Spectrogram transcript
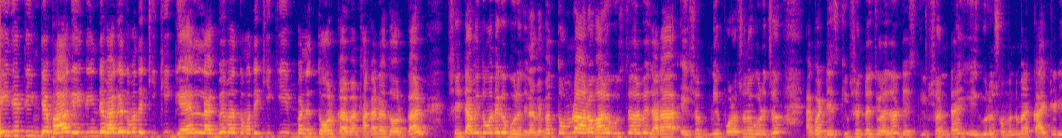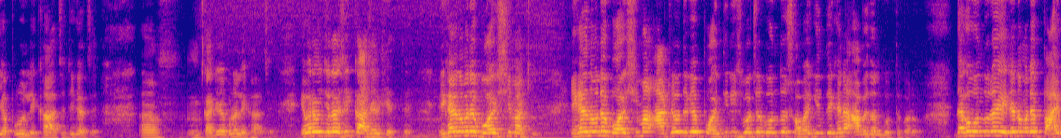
এই যে তিনটে ভাগ, এই তিনটে ভাগে তোমাদের কি কি জ্ঞান লাগবে বা তোমাদের কি কি মানে দরকার বা থাকাটা দরকার, সেটা আমি তোমাদেরকে বলে দিলাম। এবার তোমরা আরও ভালো বুঝতে পারবে যারা এইসব নিয়ে পড়াশোনা করেছ, একবার ডেসক্রিপশনটায় চলে যাও। ডেসক্রিপশনটায় এইগুলো সম্বন্ধে মানে ক্রাইটেরিয়া পুরো লেখা আছে, ঠিক আছে? ক্রাইটেরিয়া পুরো লেখা আছে। এবার আমি চলে আসি কাজের ক্ষেত্রে। এখানে তোমাদের বয়সসীমা কি? এখানে তোমাদের বয়সসীমা আঠেরো থেকে পঁয়ত্রিশ বছর পর্যন্ত সবাই কিন্তু এখানে আবেদন করতে পারো। দেখো বন্ধুরা, এটা তোমাদের পাইপ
